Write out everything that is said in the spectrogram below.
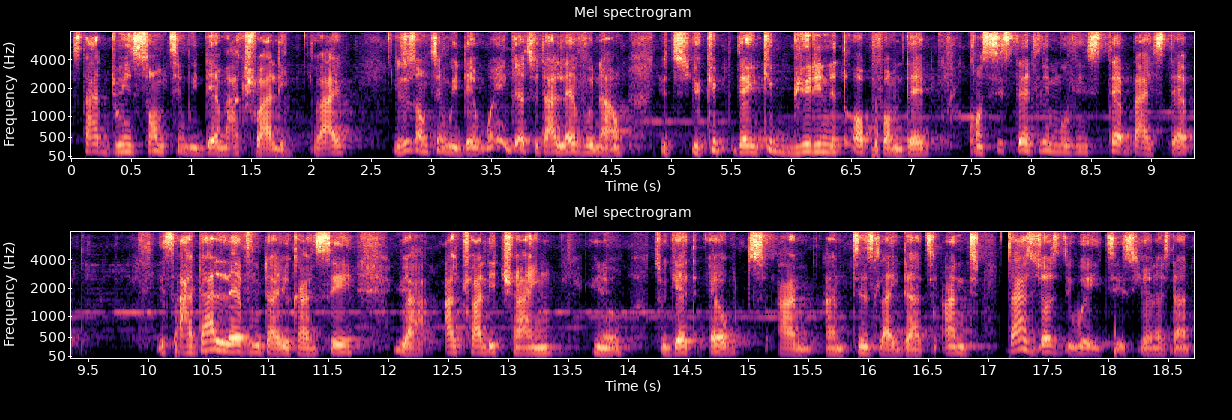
Start doing something with them actually right you do something with them? When you get to that level now you, you keep then you keep building it up from there consistently moving step by step it's at that level that you can say you are actually trying, you know, to get helped and and things like that. And that's just the way it is. You understand?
